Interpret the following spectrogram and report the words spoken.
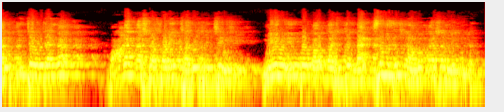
కల్పించే విధంగా బాగా కష్టపడి చదివించి మీరు ఇంకొక అవకాశం ఇస్తే మాక్సిమం ఇచ్చిన అవకాశం మీకు ఉంటుంది.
